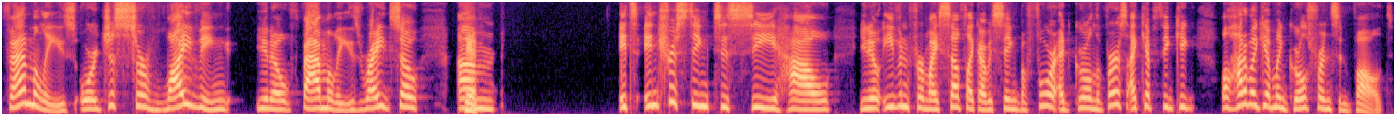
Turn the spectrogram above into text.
families or just surviving, you know, families, right? So um yeah. It's interesting to see how you know, even for myself, like I was saying before at Girl in the Verse, I kept thinking, well, how do I get my girlfriends involved?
